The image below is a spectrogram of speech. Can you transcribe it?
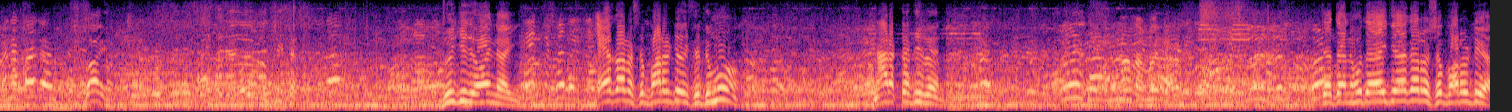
মানে কয়জন দুই কেজি হয় নাই। এগারোশো বারোটি হয়েছে তুমি না আর একটা দিবেন। দেন হতে এই যে এগারোশো বারোটিয়া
